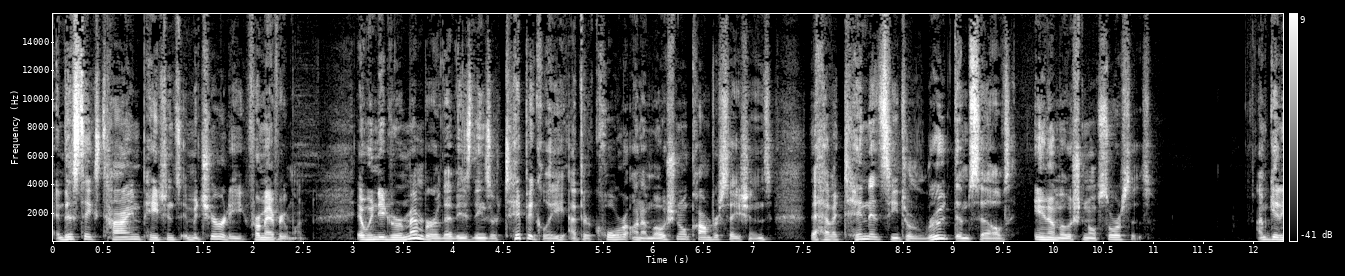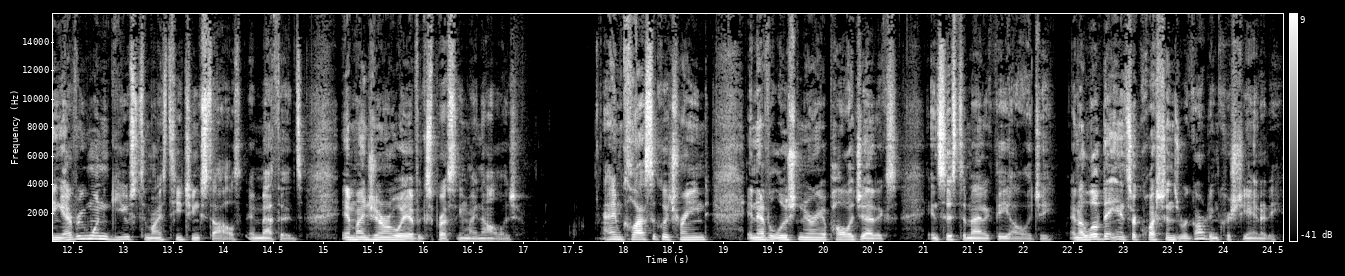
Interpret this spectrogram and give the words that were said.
And this takes time, patience, and maturity from everyone. And we need to remember that these things are typically at their core unemotional conversations that have a tendency to root themselves in emotional sources. I'm getting everyone used to my teaching styles and methods and my general way of expressing my knowledge. I am classically trained in evolutionary apologetics and systematic theology, and I love to answer questions regarding Christianity.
